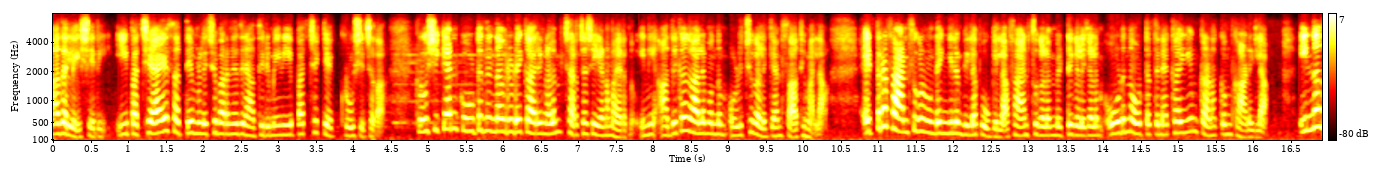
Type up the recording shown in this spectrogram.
അതല്ലേ ശരി? ഈ പച്ചയായ സത്യം വിളിച്ചു പറഞ്ഞതിനാ തിരുമേനിയെ പച്ചയ്ക്ക് ക്രൂശിച്ചത്. ക്രൂശിക്കാൻ കൂട്ടുനിന്നവരുടെ കാര്യങ്ങളും ചർച്ച ചെയ്യണമായിരുന്നു. ഇനി അധിക കാലമൊന്നും ഒളിച്ചു കളിക്കാൻ സാധ്യമല്ല. എത്ര ഫാൻസുകൾ ഉണ്ടെങ്കിലും വില പോകില്ല. ഫാൻസുകളും വെട്ടുകളികളും ഓടുന്ന ഓട്ടത്തിന് കൈയും കണക്കും കാണില്ല. ഇന്ന്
